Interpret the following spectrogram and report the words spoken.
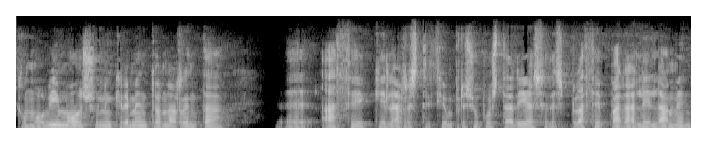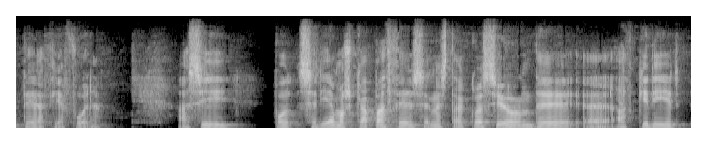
Como vimos, un incremento en la renta eh, hace que la restricción presupuestaria se desplace paralelamente hacia afuera. Así, seríamos capaces en esta ocasión de eh, adquirir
